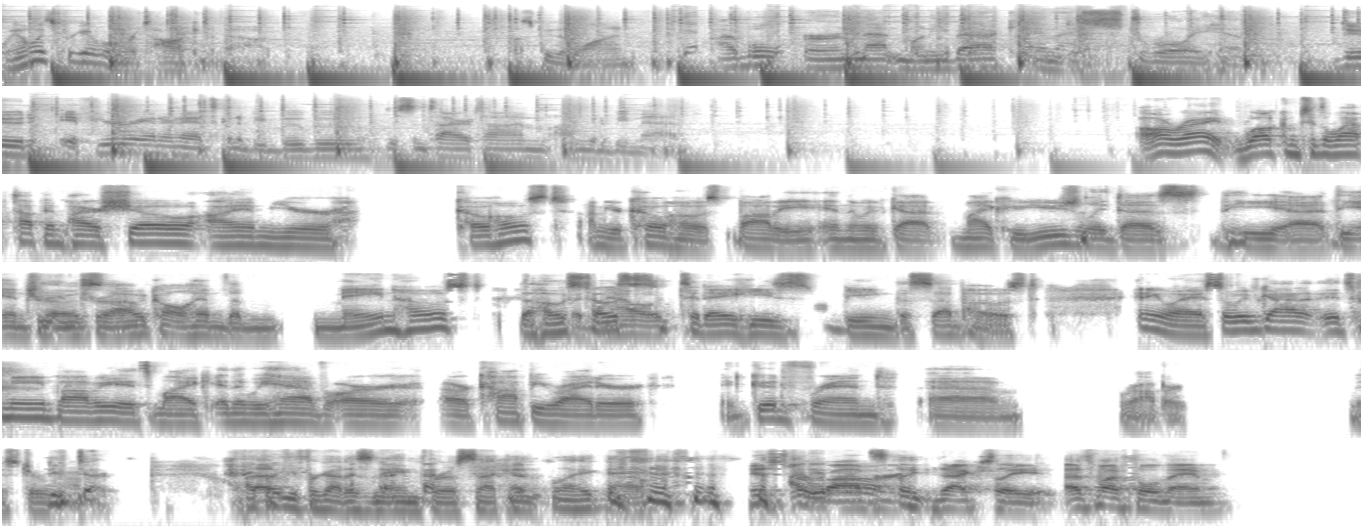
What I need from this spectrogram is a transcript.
We always forget what we're talking about. Must be the wine. I will earn that money back and destroy him. Dude, if your internet's gonna be boo boo this entire time, I'm gonna be mad. All right. Welcome to the Laptop Empire Show. I am your co-host. I'm your co-host, Bobby, and then we've got Mike, who usually does the uh, the intros. intro. So I would call him the main host. The host But now host. today he's being the sub host. Anyway, so we've got it's me, Bobby, it's Mike, and then we have our our copywriter and good friend, um, Robert, Mister Robert. I thought you forgot his name for a second. Like, Mr. Robert know. is actually that's my full name.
